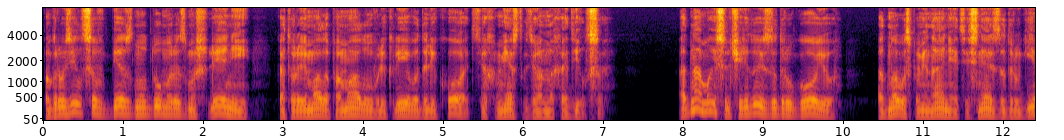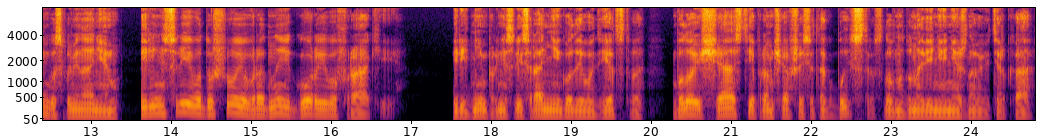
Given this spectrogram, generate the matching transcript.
погрузился в бездну дум и размышлений, которые мало-помалу увлекли его далеко от тех мест, где он находился. Одна мысль, чередуясь за другою, одно воспоминание, теснясь за другим воспоминанием, перенесли его душою в родные горы его Фракии. Перед ним пронеслись ранние годы его детства, былое счастье, промчавшееся так быстро, словно дуновение нежного ветерка.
